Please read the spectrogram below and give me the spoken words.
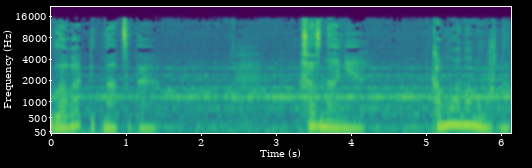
Глава 15. Сознание. Кому оно нужно?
